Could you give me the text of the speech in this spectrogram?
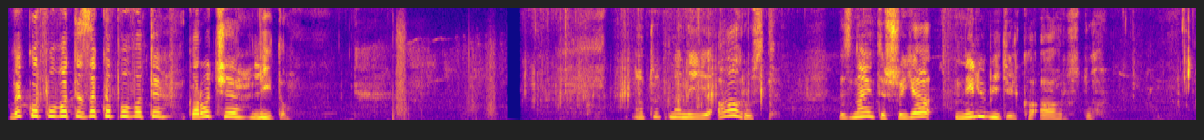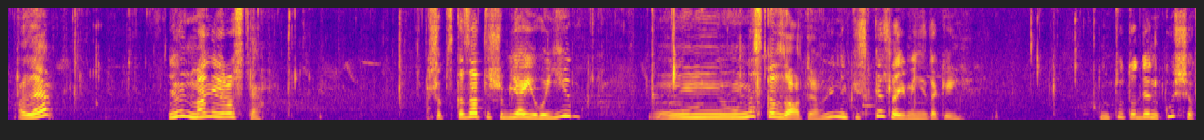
викопувати, закопувати. Коротше, літо. А тут в мене є агруст. Ви знаєте, що я не любителька агрусту. Але він в мене і росте. Щоб сказати, щоб я його їв, не сказати. Він якийсь кислий мені такий. Ну, Тут один кущик.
